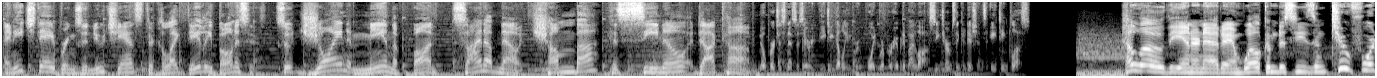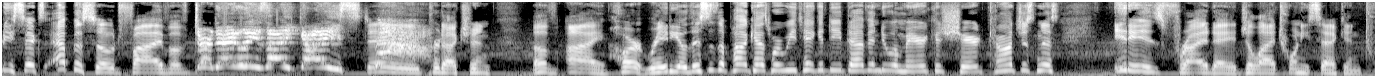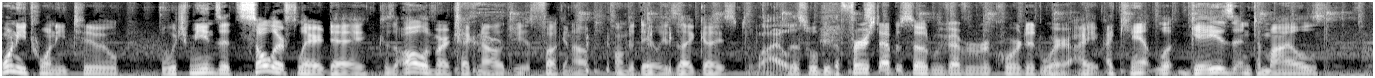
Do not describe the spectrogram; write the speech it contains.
and each day brings a new chance to collect daily bonuses. So join me in the fun. Sign up now at ChumbaCasino.com. No purchase necessary. VGW. Void were prohibited by law. See terms and conditions. 18 plus. Hello, the internet, and welcome to season 246, episode 5 of Der Daily Zeitgeist, ah! a production of iHeartRadio. This is a podcast where we take a deep dive into America's shared consciousness. It is Friday, July 22nd, 2022 which means it's solar flare day because all of our technology is fucking up on the daily zeitgeist. Wild. This will be the first episode we've ever recorded where I, I can't look gaze into Miles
